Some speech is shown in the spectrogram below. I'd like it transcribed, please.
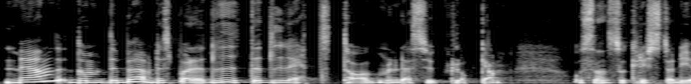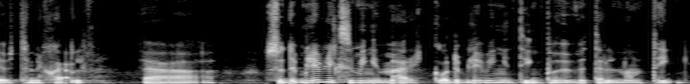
men de, det behövdes bara ett litet lätt tag med den där sugklockan. Och sen så krystade jag ut henne själv. Uh, så det blev liksom ingen märke och det blev ingenting på huvudet eller någonting.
